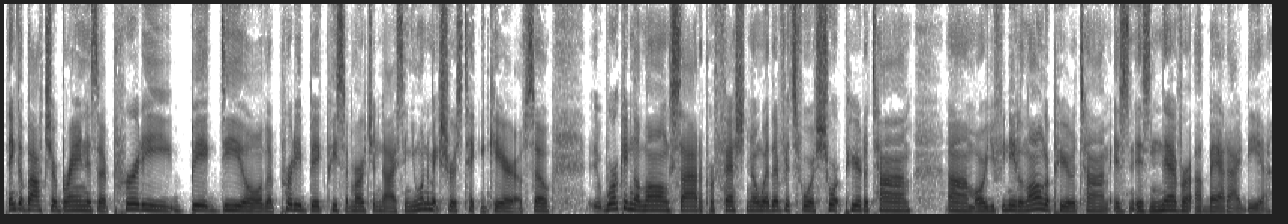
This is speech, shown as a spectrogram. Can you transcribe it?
think about your brain as a pretty big deal, a pretty big piece of merchandise, and you want to make sure it's taken care of. So working alongside a professional, whether if it's for a short period of time, um, or if you need a longer period of time is, is never a bad idea.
